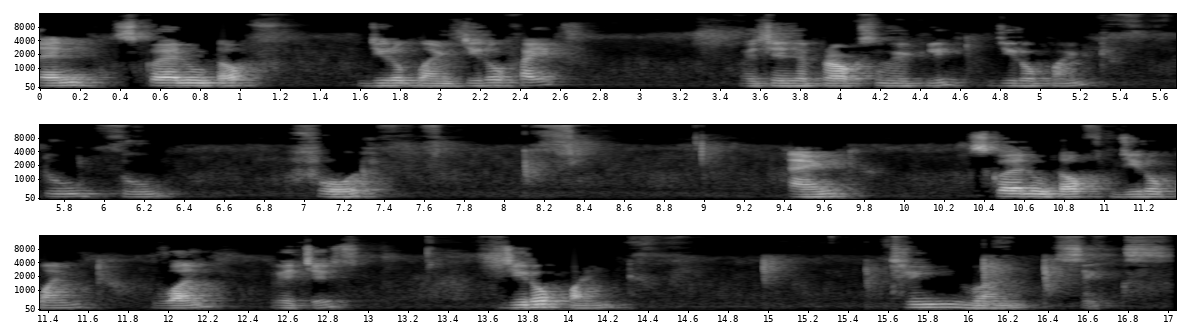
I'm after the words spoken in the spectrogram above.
then square root of 0.05 which is approximately 0.224 and square root of 0.1 which is 0.316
